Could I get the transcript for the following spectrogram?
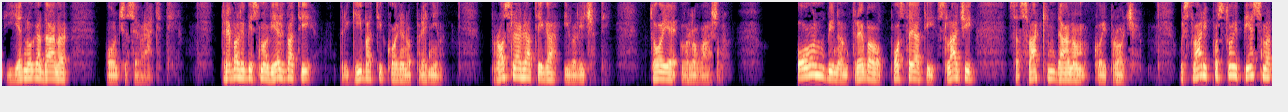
Jednoga dana on će se vratiti. Trebali bismo vježbati, prigibati koljeno pred njim, proslavljati ga i veličati. To je vrlo važno. On bi nam trebao postajati slađi sa svakim danom koji prođe. U stvari postoji pjesma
